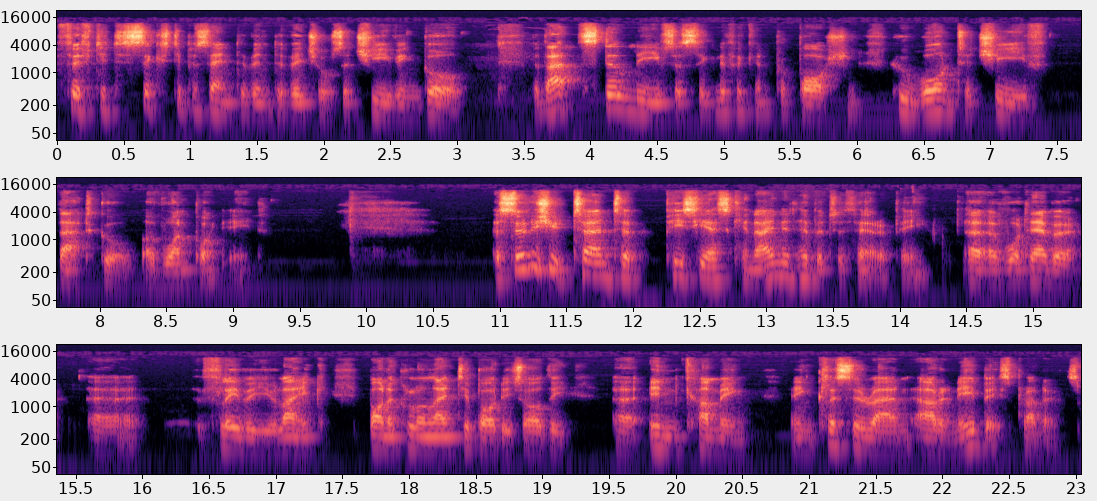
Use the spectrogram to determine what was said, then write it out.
50 to 60% of individuals achieving goal. But that still leaves a significant proportion who won't achieve that goal of 1.8. As soon as you turn to PCSK9 inhibitor therapy, uh, of whatever uh, flavor you like, monoclonal antibodies or the uh, incoming inclisiran RNA based products,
